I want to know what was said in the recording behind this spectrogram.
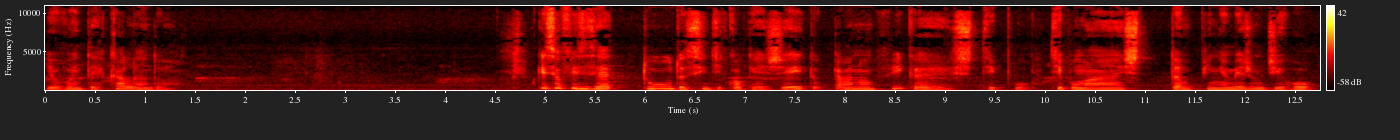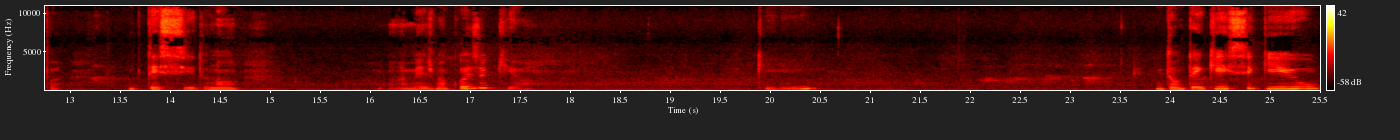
e eu vou intercalando, ó. Porque se eu fizer tudo assim de qualquer jeito, ela não fica tipo, tipo uma estampinha mesmo de roupa tecido, não... A mesma coisa aqui, ó. Aqui. Então, tem que seguir o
